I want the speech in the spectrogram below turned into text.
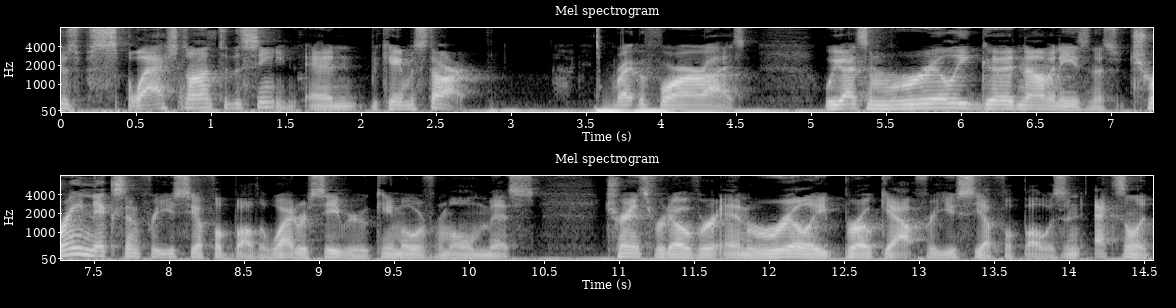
just splashed onto the scene and became a star right before our eyes. We got some really good nominees in this. Tre Nixon for UCF football, the wide receiver who came over from Ole Miss, transferred over and really broke out for UCF football. Was an excellent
